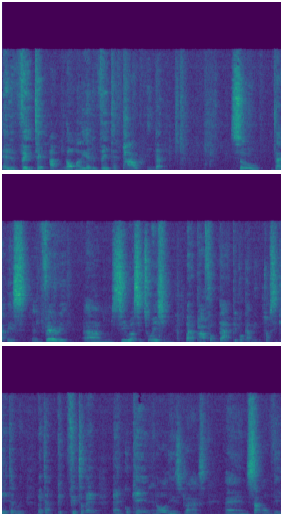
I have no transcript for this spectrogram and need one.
elevated, abnormally elevated power in them. So that is a very um, serious situation. But apart from that, people can be intoxicated with methamphetamine and cocaine and all these drugs, and some of the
